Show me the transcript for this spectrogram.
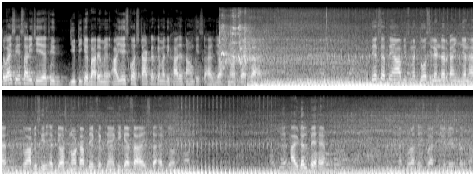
तो वैसे ये सारी चीज़ें थी जीटी के बारे में। आइए इसको स्टार्ट करके मैं दिखा देता हूँ कि इसका एग्जॉस्ट नोट कैसा है। देख सकते हैं आप, इसमें दो सिलेंडर का इंजन है तो आप इसकी एग्जॉस्ट नोट आप देख सकते हैं कि कैसा है इसका एग्जॉस्ट नोट और ये आइडल पे है। मैं थोड़ा सा इसको एक्सीलरेट करता हूँ।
